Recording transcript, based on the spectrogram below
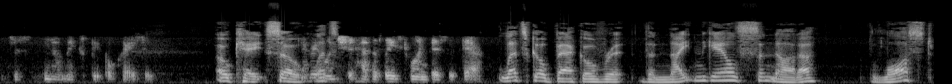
it just you know makes people crazy. Okay, so Everyone let's should have at least one visit there. let's go back over it. The Nightingale Sonata, Lost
